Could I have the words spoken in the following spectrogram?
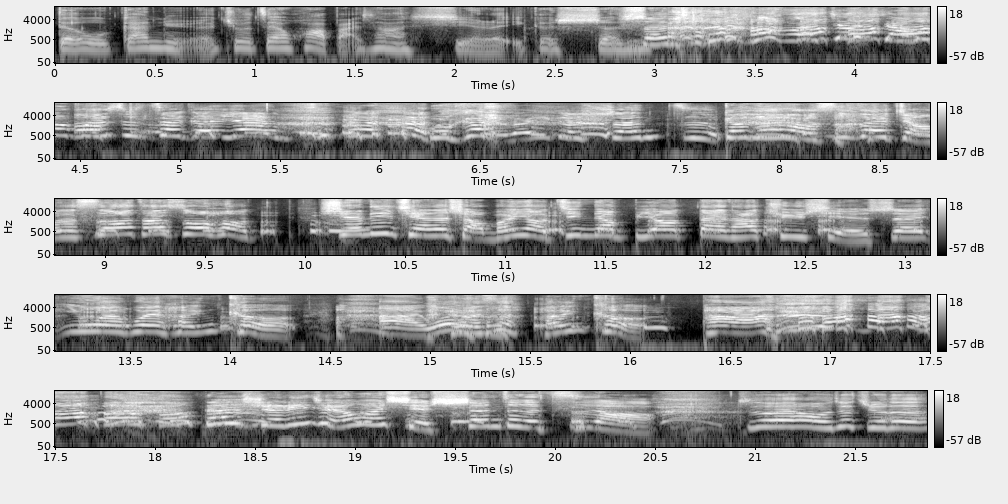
得我干女儿就在画板上写了一个生。是这个样子，我写了一个生字。刚刚老师在讲的时候，他说：“哈，学龄前的小朋友尽量不要带他去写生，因为会很可爱。”我以为是很可怕。但是学龄前会写“生”这个字哦，对啊，我就觉得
